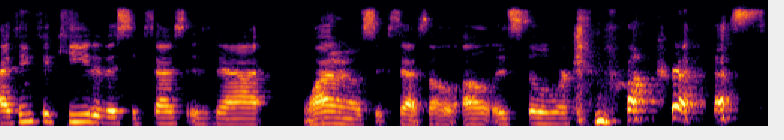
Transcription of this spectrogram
I think the key to this success is that, well, I don't know, success, I'll, I'll, it's still a work in progress.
